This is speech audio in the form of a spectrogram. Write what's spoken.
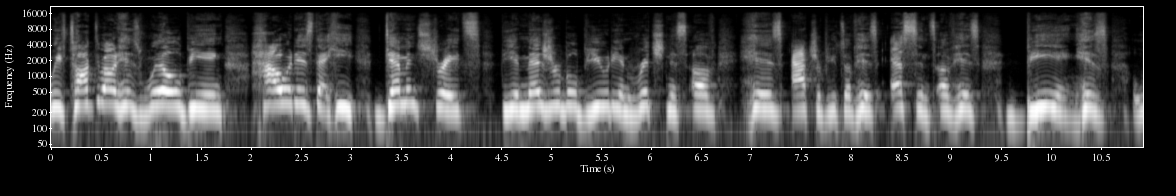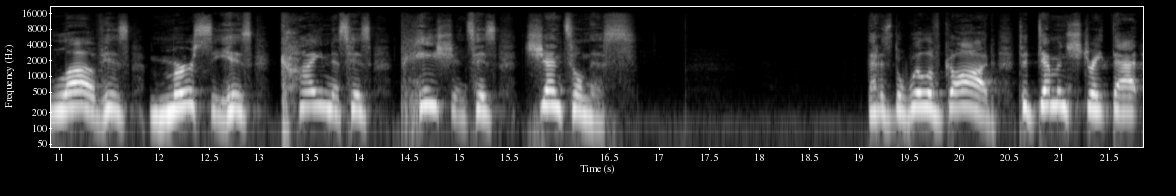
We've talked about his will being how it is that he demonstrates the immeasurable beauty and richness of his attributes, of his essence, of his being, his love, his mercy, his kindness, his patience, his gentleness. That is the will of God to demonstrate that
